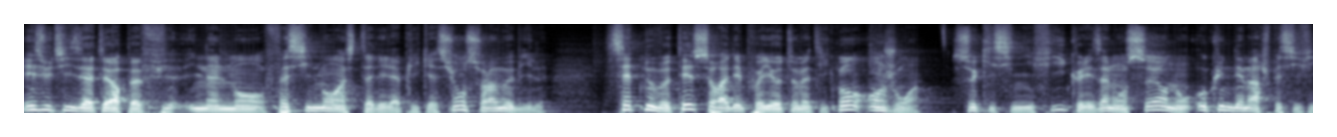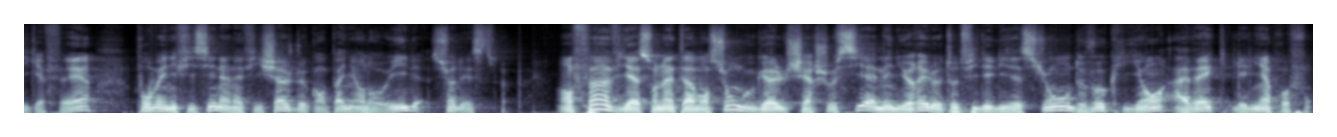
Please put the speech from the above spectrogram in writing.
Les utilisateurs peuvent finalement facilement installer l'application sur leur mobile. Cette nouveauté sera déployée automatiquement en juin, ce qui signifie que les annonceurs n'ont aucune démarche spécifique à faire pour bénéficier d'un affichage de campagne Android sur desktop. Enfin, via son intervention, Google cherche aussi à améliorer le taux de fidélisation de vos clients avec les liens profonds.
